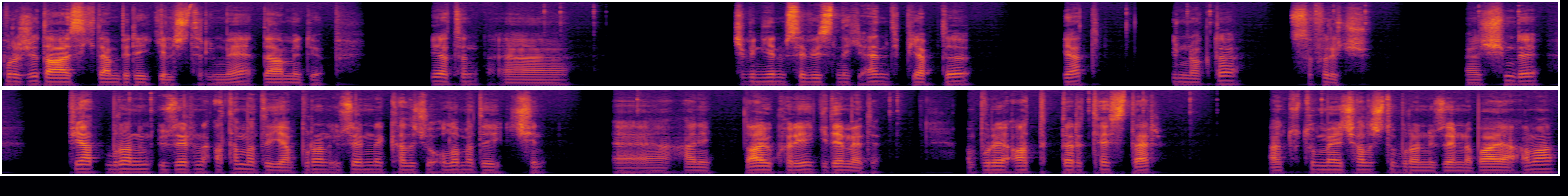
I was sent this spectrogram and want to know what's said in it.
Proje daha eskiden beri geliştirilmeye devam ediyor. Fiyatın e, 2020 seviyesindeki en dip yaptığı fiyat 1.03. Yani şimdi fiyat buranın üzerine atamadığı yani buranın üzerine kalıcı olamadığı için e, hani daha yukarıya gidemedi. Buraya attıkları testler yani tutunmaya çalıştı buranın üzerine bayağı ama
